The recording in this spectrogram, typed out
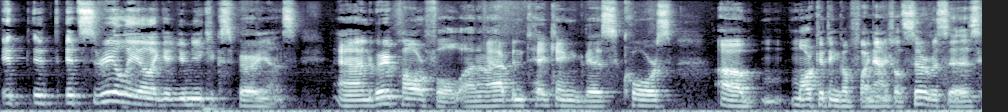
it, it it's really like a unique experience and very powerful. And I've been taking this course, uh, marketing of financial services.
